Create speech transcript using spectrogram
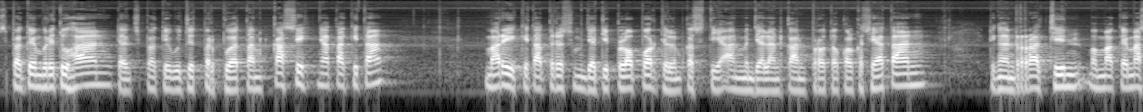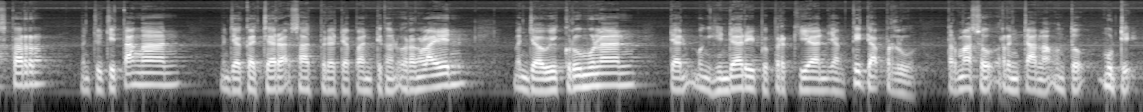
sebagai murid Tuhan dan sebagai wujud perbuatan kasih nyata kita, mari kita terus menjadi pelopor dalam kesetiaan menjalankan protokol kesehatan dengan rajin memakai masker, mencuci tangan, menjaga jarak saat berhadapan dengan orang lain, menjauhi kerumunan, dan menghindari bepergian yang tidak perlu, termasuk rencana untuk mudik.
